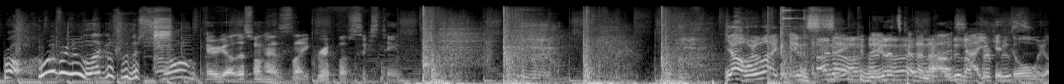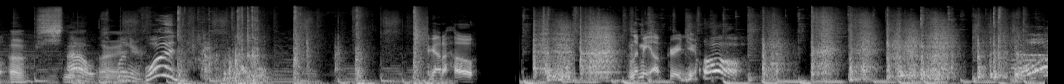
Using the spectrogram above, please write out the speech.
Bro, whoever knew Legos were this strong? Here we go. This one has like grip of 16. Yo, we're like in sync, I dude. know, It's kind of nice. did now on you can purpose. dual wheel. Oh, snap. Ow, All right. Wood. I got a hoe. Let me upgrade you. Oh. oh!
